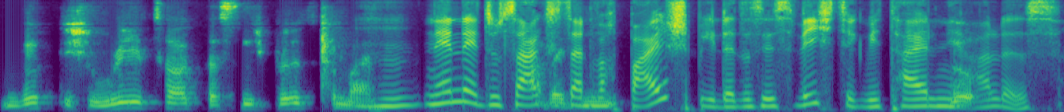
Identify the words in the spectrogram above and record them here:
wirklich Real Talk, das ist nicht böse gemeint. Mhm. Nee, nee, du sagst die- einfach Beispiele. Das ist wichtig. Wir teilen ja So. alles.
